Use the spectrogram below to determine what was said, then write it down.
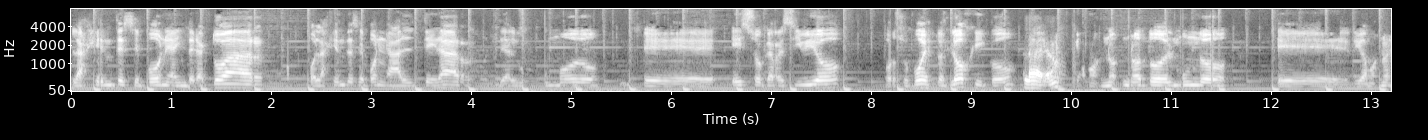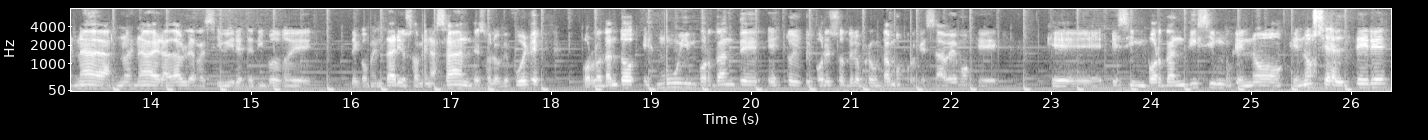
la gente se pone a interactuar o la gente se pone a alterar de algún modo eh, eso que recibió. Por supuesto, es lógico. Claro. Digamos, no, no todo el mundo, eh, digamos, no es nada, no es nada agradable recibir este tipo de, de comentarios amenazantes o lo que fuere. Por lo tanto, es muy importante esto y por eso te lo preguntamos porque sabemos que, que es importantísimo que no, que no se altere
